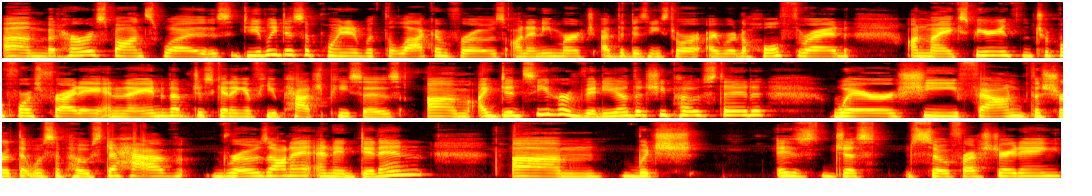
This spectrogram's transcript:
Um, but her response was deeply disappointed with the lack of Rose on any merch at the Disney store. I wrote a whole thread on my experience in Triple Force Friday, and I ended up just getting a few patch pieces. Um, I did see her video that she posted where she found the shirt that was supposed to have rose on it and it didn't um which is just so frustrating.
